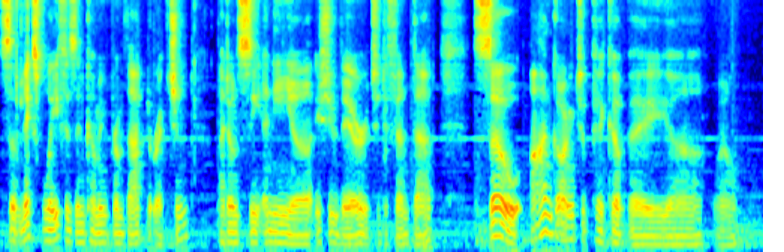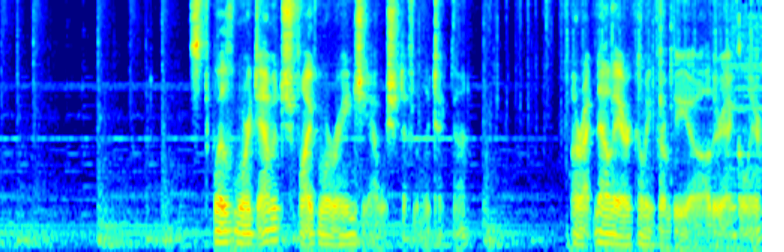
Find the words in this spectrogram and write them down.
So next wave is incoming from that direction. I don't see any uh, issue there to defend that. So, I'm going to pick up a, uh, well... It's 12 more damage, 5 more range. Yeah, we should definitely take that. Alright, now they are coming from the uh, other angle here.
